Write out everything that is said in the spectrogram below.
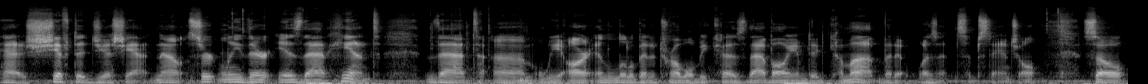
has shifted just yet. Now, certainly there is that hint that um, we are in a little bit of trouble because that volume did come up, but it wasn't substantial. So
